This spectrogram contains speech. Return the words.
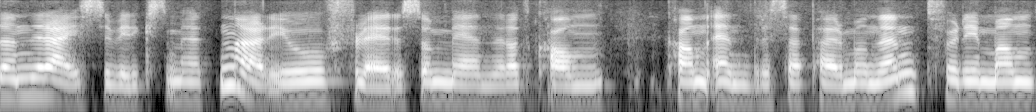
den reisevirksomheten er det jo flere som mener at kan, kan endre seg permanent, fordi man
